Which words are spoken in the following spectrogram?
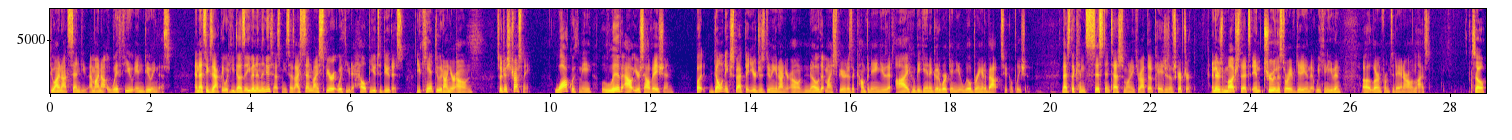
Do I not send you? Am I not with you in doing this? And that's exactly what he does even in the New Testament. He says, I send my spirit with you to help you to do this. You can't do it on your own. So just trust me. Walk with me, live out your salvation, but don't expect that you're just doing it on your own. Know that my spirit is accompanying you, that I, who began a good work in you, will bring it about to completion. That's the consistent testimony throughout the pages of Scripture. And there's much that's in, true in the story of Gideon that we can even uh, learn from today in our own lives. So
